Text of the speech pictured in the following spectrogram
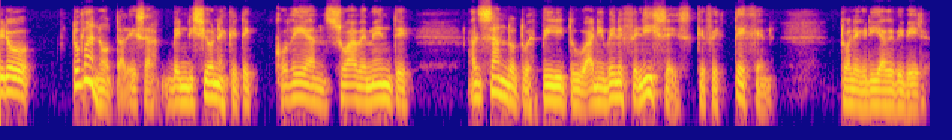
pero toma nota de esas bendiciones que te codean suavemente, alzando tu espíritu a niveles felices que festejen tu alegría de vivir.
